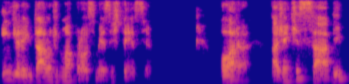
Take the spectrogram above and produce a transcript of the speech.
endireitá-los numa próxima existência. Ora, a gente sabe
